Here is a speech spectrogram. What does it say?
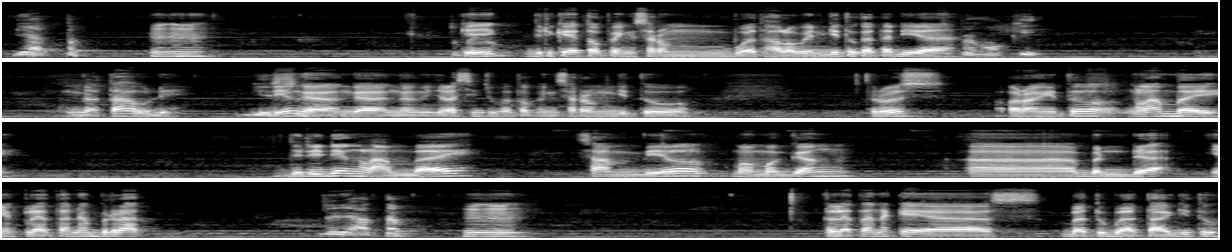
di atap Mm-mm. Kayak, jadi kayak topeng serem buat Halloween gitu kata dia. topeng hoki? Nggak tahu deh. Dia dia nggak nggak nggak ngejelasin cuma topeng serem gitu. Terus orang itu ngelambai. Jadi dia ngelambai sambil memegang eh, benda yang kelihatannya berat. Dari atap? Mm-mm. kelihatannya kayak batu bata gitu.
